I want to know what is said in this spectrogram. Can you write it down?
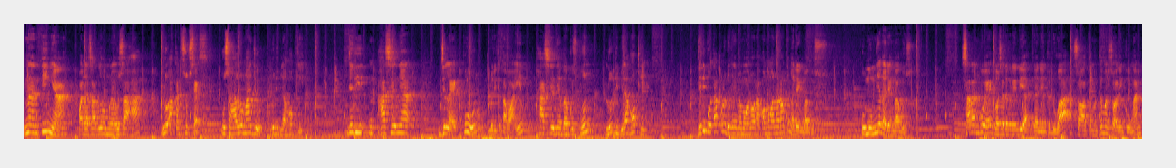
nantinya pada saat lu mulai usaha lu akan sukses. Usaha lu maju lu dibilang hoki. Jadi hasilnya jelek pun lu diketawain hasilnya bagus pun lu dibilang hoki. Jadi buat apa lu dengerin omongan orang? Omongan orang tuh gak ada yang bagus. Umumnya gak ada yang bagus saran gue gak usah dengerin dia dan yang kedua soal teman-teman soal lingkungan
